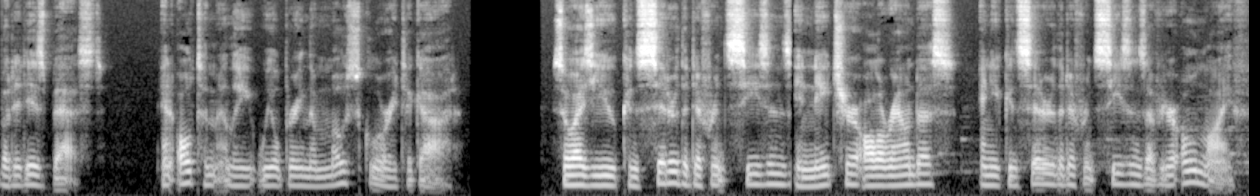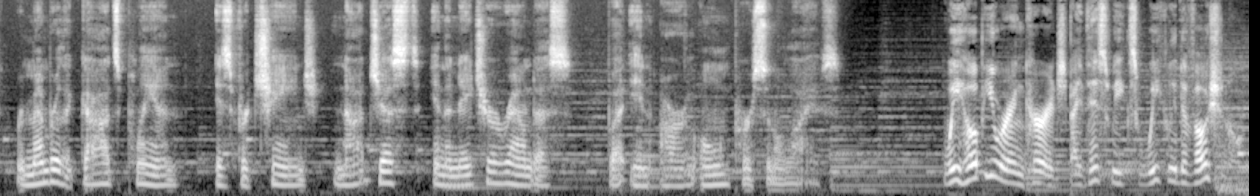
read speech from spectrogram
but it is best, and ultimately will bring the most glory to God. So, as you consider the different seasons in nature all around us, and you consider the different seasons of your own life, remember that God's plan is for change, not just in the nature around us, but in our own personal lives. We hope you were encouraged by this week's weekly devotional.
